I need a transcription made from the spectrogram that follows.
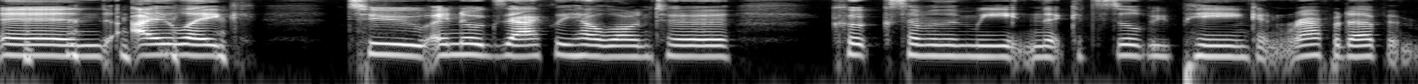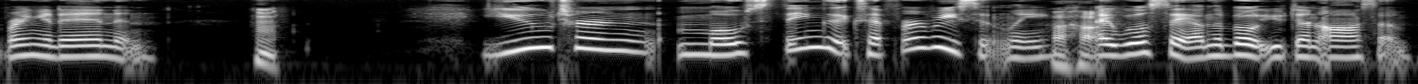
and I like to I know exactly how long to cook some of the meat and it could still be pink and wrap it up and bring it in and Hmm. you turn most things except for recently. Uh-huh. I will say on the boat you've done awesome.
